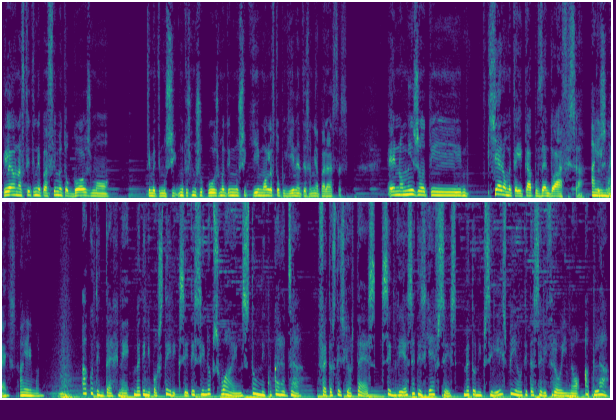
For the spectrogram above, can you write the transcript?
πλέον αυτή την επαφή με τον κόσμο και με, τη μουσική, με τους μουσικούς, με τη μουσική, με όλο αυτό που γίνεται σε μια παράσταση. Ε, νομίζω ότι χαίρομαι τελικά που δεν το άφησα. Το Αλίμονο, συνέχισα. αλίμονο. Άκου την τέχνη με την υποστήριξη της Synops Wines του Νίκου Καρατζά. Φέτος στις γιορτές συνδύασε τις γεύσεις με τον υψηλής ποιότητας ερυθρό ίνο απλά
